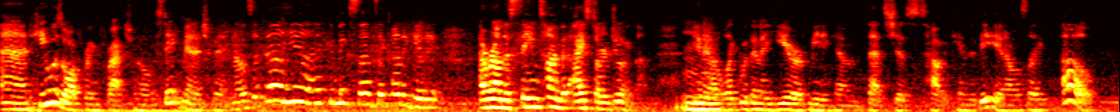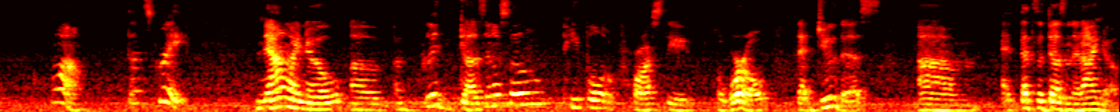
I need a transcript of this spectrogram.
and he was offering fractional estate management. And I was like, oh yeah, that could make sense. I kind of get it. Around the same time that I started doing them, you know, Mhm. like within a year of meeting him, that's just how it came to be. And I was like, oh, wow, that's great now I know of a good dozen or so people across the, the world that do this. Um, and that's a dozen that I know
